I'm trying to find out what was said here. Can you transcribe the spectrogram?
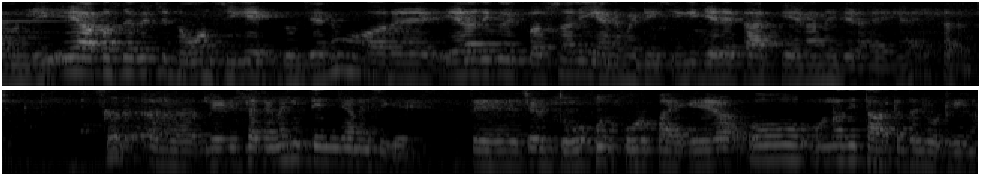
ਹੁੰਦੀ ਇਹ ਆਪਸ ਦੇ ਵਿੱਚ ਨੋਨ ਸੀਗੇ ਇੱਕ ਦੂਜੇ ਨੂੰ ਔਰ ਇਹਨਾਂ ਦੀ ਕੋਈ ਪਰਸਨਲੀ ਐਨਿਮਿਟੀ ਸੀਗੀ ਜਿਹਦੇ ਕਰਕੇ ਇਹਨਾਂ ਨੇ ਜਿਹੜਾ ਇਹ ਹੈ ਕਦਮ ਚੁੱਕਿਆ। ਸਰ ਲੇਡੀਜ਼ ਦਾ ਕਹਿਣਾ ਕਿ ਤਿੰਨ ਜਾਣੇ ਸੀਗੇ ਤੇ ਜਿਹੜੇ ਦੋ ਹੁਣ ਫੋਰ ਪਾਏ ਗਏ ਆ, ਉਹ ਉਹਨਾਂ ਦੀ ਤਾਰ ਕਿੱਦਾਂ ਜੁੜ ਰਹੀ ਨਾ।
